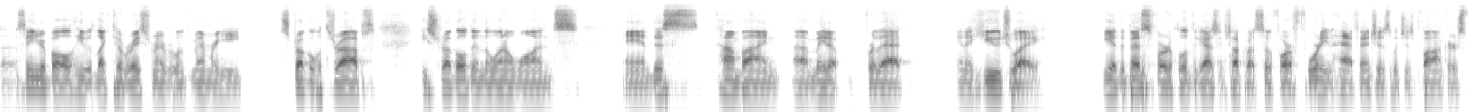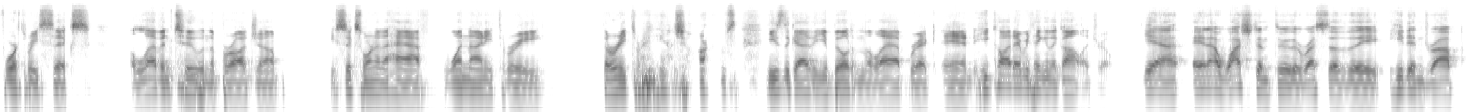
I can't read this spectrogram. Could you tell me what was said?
uh, Senior Bowl he would like to erase from everyone's memory. He struggled with drops, he struggled in the one on ones, and this combine uh, made up for that in a huge way. He had the best vertical of the guys we've talked about so far, 40 and a half inches, which is bonkers, 436, 11 2 in the broad jump. He's six one and a half, 193, 33 inch arms. He's the guy that you built in the lab, Rick, and he caught everything in the gauntlet drill. Yeah, and I watched him through the rest of the. He didn't drop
